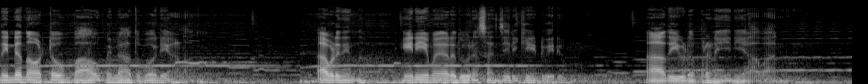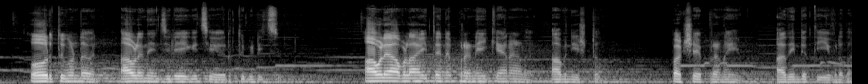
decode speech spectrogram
നിന്റെ നോട്ടവും ഭാവവുമെല്ലാം അതുപോലെയാണ്. അവിടെ നിന്നും ഇനിയും ഏറെ ദൂരം സഞ്ചരിക്കേണ്ടി വരും. ആദിയുടെ പ്രണയിനിയാവാൻ. ഓർത്തുകൊണ്ടവൻ അവളെ നെഞ്ചിലേക്ക് ചേർത്ത് പിടിച്ചു. അവളെ അവളായി തന്നെ പ്രണയിക്കാനാണ് അവനിഷ്ടം പക്ഷേ പ്രണയം അതിന്റെ തീവ്രത.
